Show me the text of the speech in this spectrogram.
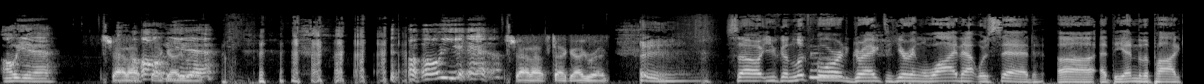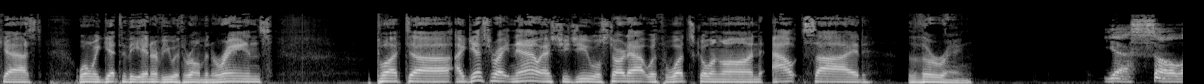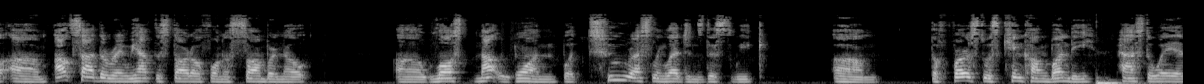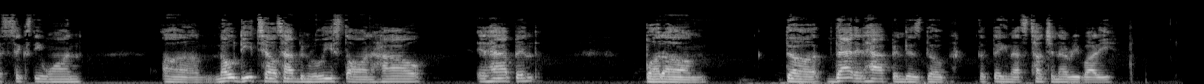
Oh yeah. Shout out to Oh that guy, yeah. Greg. oh yeah. Shout out to that guy, Greg. So you can look forward, Greg, to hearing why that was said uh, at the end of the podcast when we get to the interview with Roman Reigns. But uh, I guess right now, SGG will start out with what's going on outside the ring. Yes. So um, outside the ring, we have to start off on a somber note. Uh, lost not one but two wrestling legends this week. Um, the first was King Kong Bundy, passed away at 61. Um, no details have been released on how it happened, but um, the that it happened is the the thing that's touching everybody.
